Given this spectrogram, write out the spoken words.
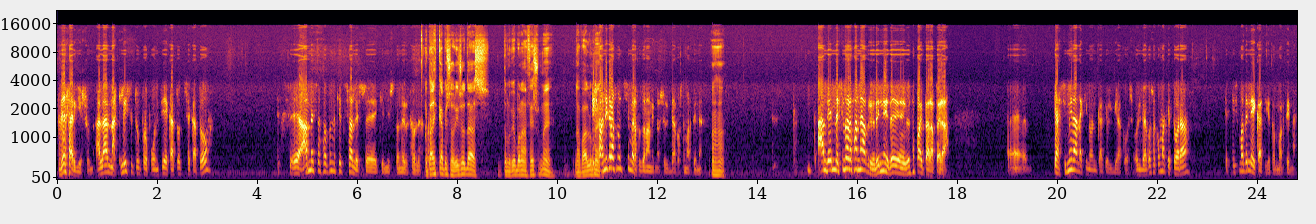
Δεν θα αργήσουν, αλλά να κλείσει του προπονητή 100% ε, άμεσα θα δούμε και τις άλλες ε, κινήσεις των Ερυθρόλευκων. Υπάρχει κάποιος ορίζοντας τον οποίο μπορούμε να θέσουμε, να Οι βάλουμε; Ισπανοί γράφουν ότι σήμερα θα τον ανακοινώσει ο Ολυμπιακός στο Μαρτίνες. Αχα. Αν δεν είναι σήμερα θα είναι αύριο. Δεν, είναι, δεν, δεν θα πάει παραπέρα. Ε, και ας μην ανακοινώνει κάτι ο Ολυμπιακός. Ο Ολυμπιακός ακόμα και τώρα επίσημα δεν λέει κάτι για τον Μαρτίνα.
